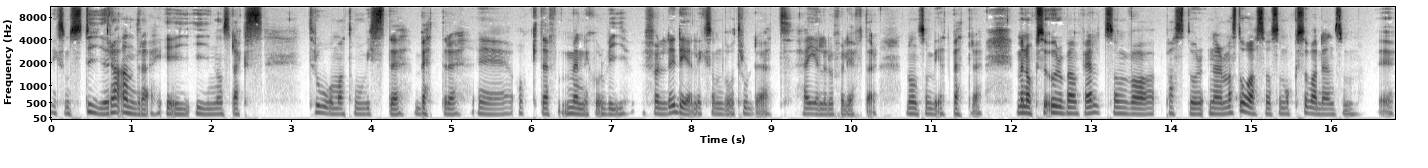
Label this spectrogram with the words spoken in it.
liksom styra andra i, i någon slags tro om att hon visste bättre eh, och där människor vi följde det liksom då trodde att här gäller det att följa efter någon som vet bättre. Men också Urban Fält som var pastor närmast Åsa och som också var den som eh,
